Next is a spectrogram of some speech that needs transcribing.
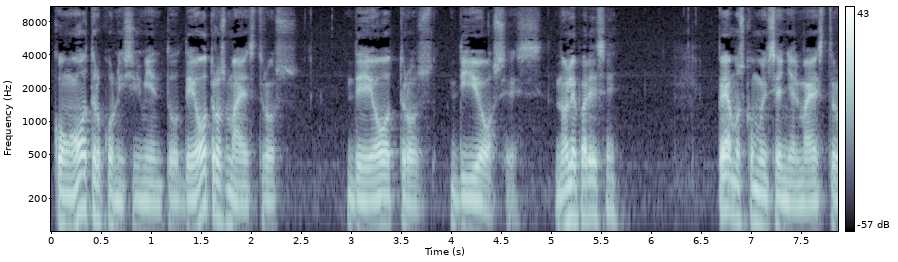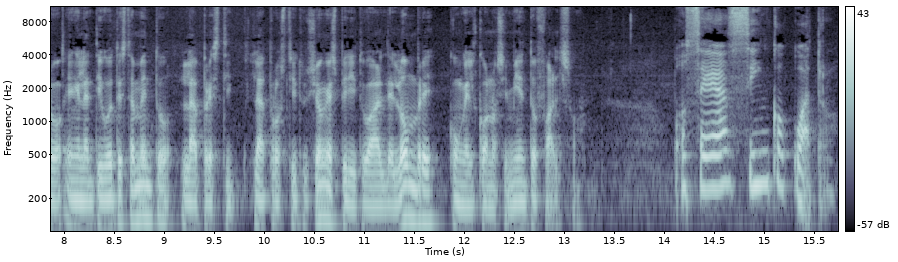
con otro conocimiento de otros maestros, de otros dioses. ¿No le parece? Veamos cómo enseña el Maestro en el Antiguo Testamento la, la prostitución espiritual del hombre con el conocimiento falso. Oseas 5:4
